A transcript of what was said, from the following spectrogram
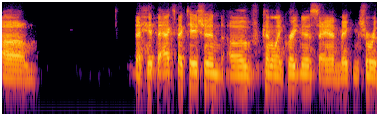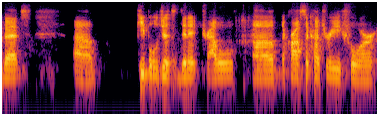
um, to hit the expectation of kind of like greatness and making sure that uh, people just didn't travel uh, across the country for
